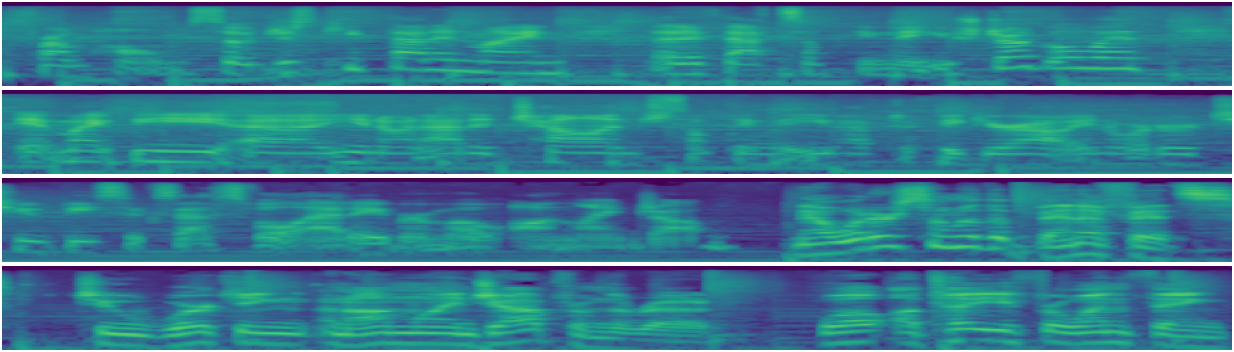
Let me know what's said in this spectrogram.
from home. So just keep that in mind. That if that's something that you struggle with, it might be uh, you know an added challenge, something that you have to figure out in order to be successful at a remote online job. Now, what are some of the benefits to working an online job from the road? Well, I'll tell you for one thing,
